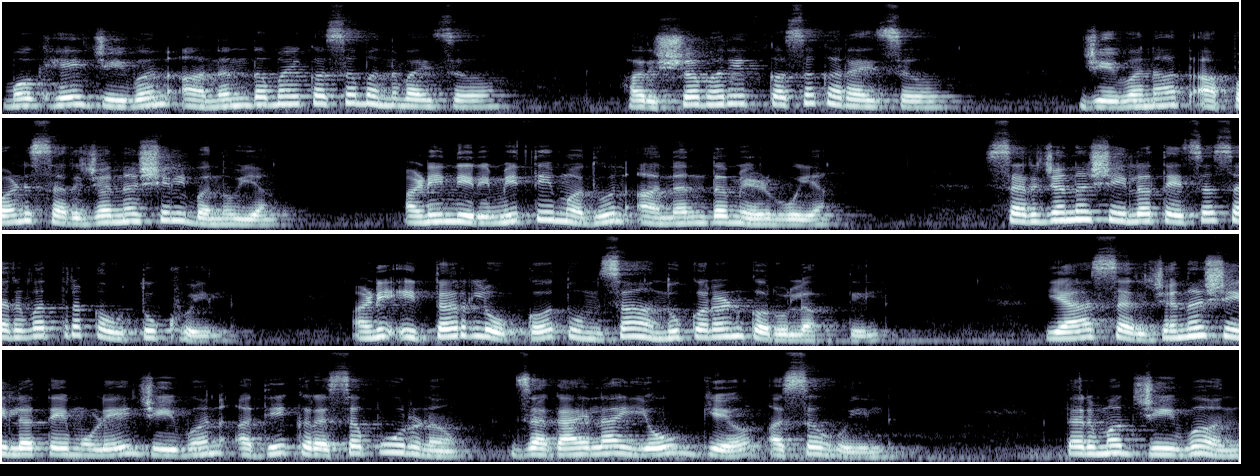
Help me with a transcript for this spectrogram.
मग हे जीवन आनंदमय कसं बनवायचं? हर्षभरीत कसं करायचं? जीवनात आपण सर्जनशील बनूया आणि निर्मितीमधून आनंद मिळवूया. सर्जनशीलतेचं सर्वत्र कौतुक होईल आणि इतर लोक तुमचं अनुकरण करू लागतील. या सर्जनशीलतेमुळे जीवन अधिक रसपूर्ण जगायला योग्य असं होईल. तर मग जीवन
